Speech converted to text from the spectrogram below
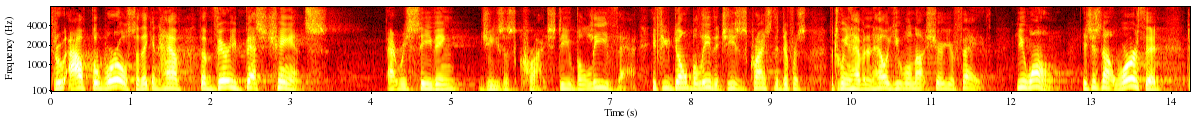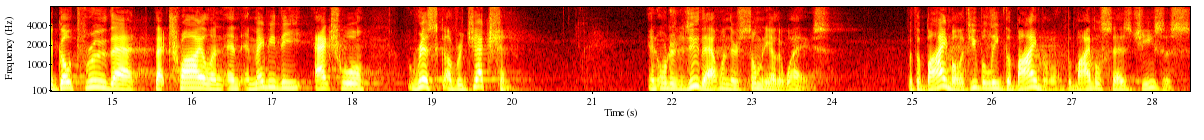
throughout the world so they can have the very best chance at receiving Jesus Christ. Do you believe that? If you don't believe that Jesus Christ is the difference between heaven and hell, you will not share your faith. You won't. It's just not worth it to go through that, that trial and, and, and maybe the actual risk of rejection in order to do that when there's so many other ways. But the Bible, if you believe the Bible, the Bible says Jesus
